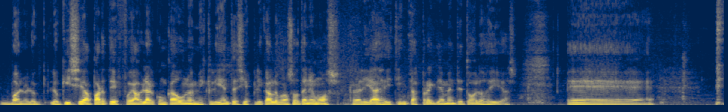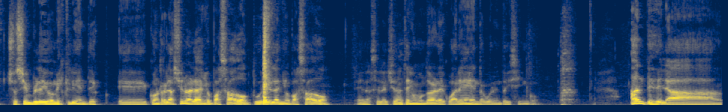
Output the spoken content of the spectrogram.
bueno, lo, lo que hice aparte fue hablar con cada uno de mis clientes y explicarle, porque nosotros tenemos realidades distintas prácticamente todos los días. Eh, yo siempre le digo a mis clientes, eh, con relación al año pasado, octubre del año pasado, en las elecciones teníamos un dólar de 40, 45. Antes de la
